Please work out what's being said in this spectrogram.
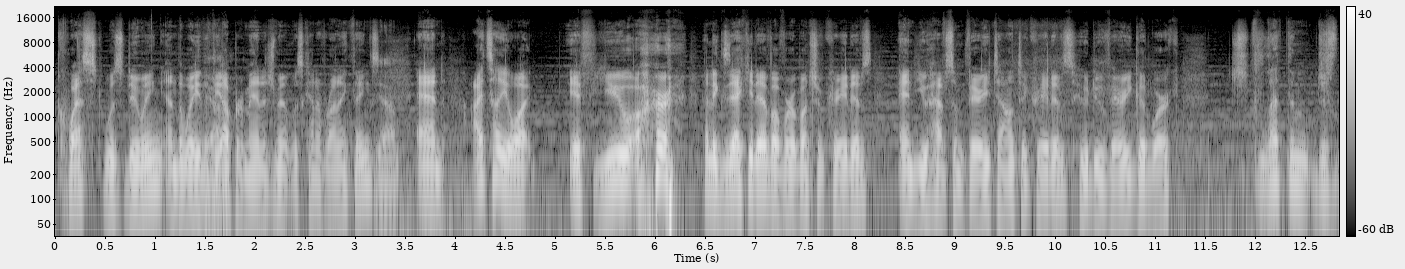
Quest was doing and the way that the upper management was kind of running things. Yeah. And I tell you what, if you are an executive over a bunch of creatives and you have some very talented creatives who do very good work, let them just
